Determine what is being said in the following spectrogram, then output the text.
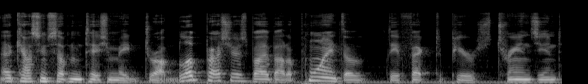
uh, calcium supplementation may drop blood pressures by about a point, though the effect appears transient,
